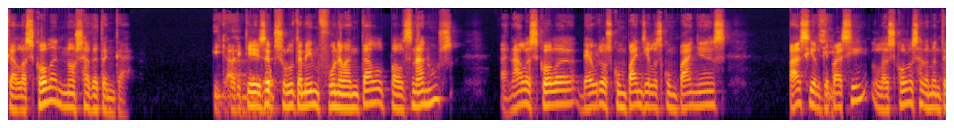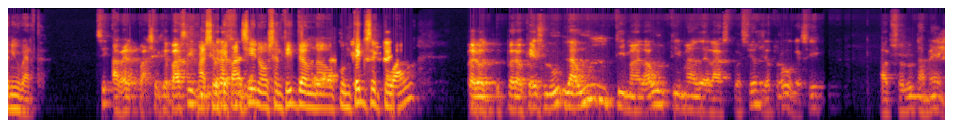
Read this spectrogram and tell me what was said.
que l'escola no s'ha de tancar. I tant, perquè és absolutament fonamental pels nanos anar a l'escola, veure els companys i les companyes, passi el sí. que passi, l'escola s'ha de mantenir oberta. Sí, a veure, passi el que passi... Passi el que passi, en el sentit del el context actual. Però, però que és la última, la última de les qüestions, jo trobo que sí, absolutament.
